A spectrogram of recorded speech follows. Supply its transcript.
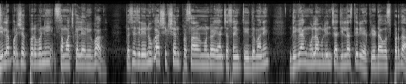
जिल्हा परिषद परभणी समाज कल्याण विभाग तसेच रेणुका शिक्षण प्रसारण मंडळ यांच्या संयुक्त विद्यमाने दिव्यांग मुलामुलींच्या जिल्हास्तरीय क्रीडा व स्पर्धा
